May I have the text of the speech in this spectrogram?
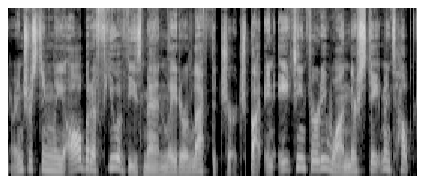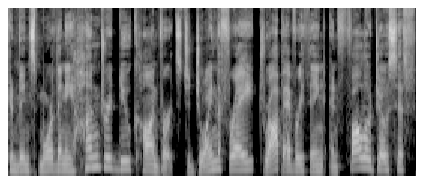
Now, interestingly, all but a few of these men later left the church, but in 1831, their statements helped convince more than a hundred new converts to join the fray, drop everything, and follow Joseph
